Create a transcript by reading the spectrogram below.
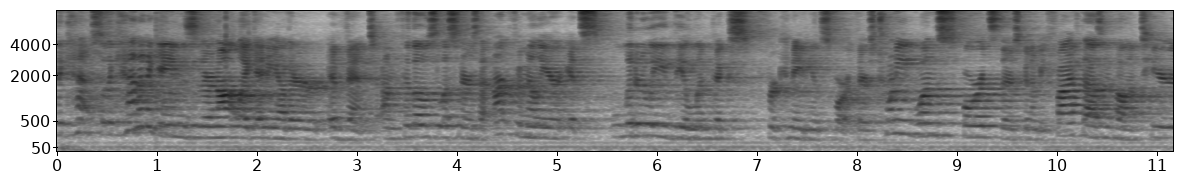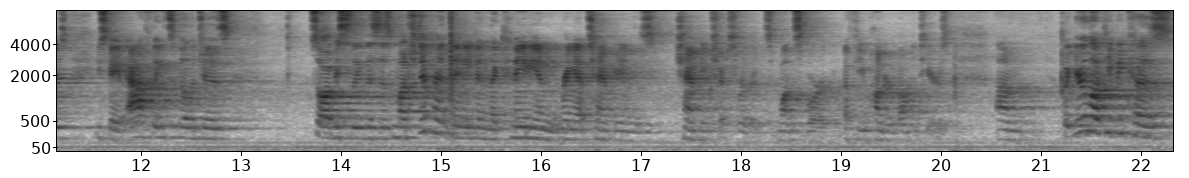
The Can- so the Canada Games, they're not like any other event. Um, for those listeners that aren't familiar, it's literally the Olympics for Canadian sport. There's 21 sports. There's going to be 5,000 volunteers. You stay at athletes' villages. So obviously, this is much different than even the Canadian Ringette Champions Championships, where it's one sport, a few hundred volunteers. Um, but you're lucky because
